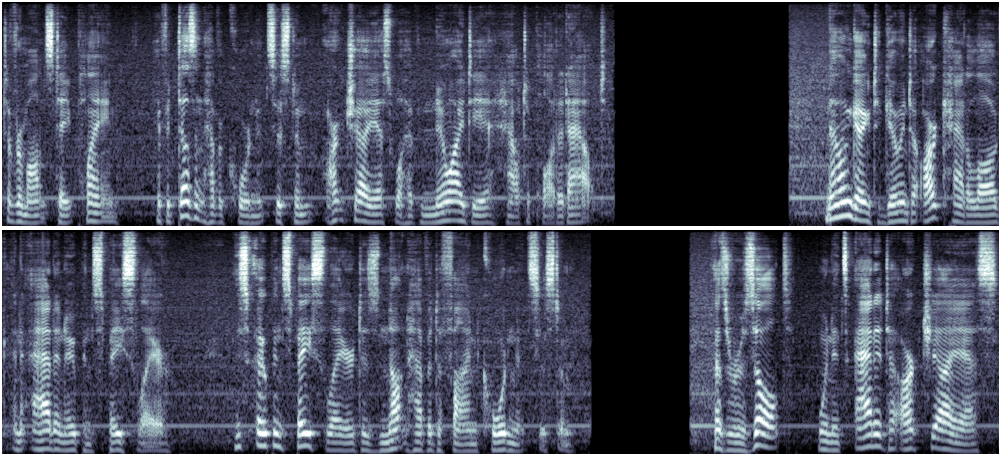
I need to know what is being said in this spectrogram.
to Vermont state plane. If it doesn't have a coordinate system, ArcGIS will have no idea how to plot it out. Now I'm going to go into ArcCatalog and add an open space layer. This open space layer does not have a defined coordinate system. As a result, when it's added to ArcGIS,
